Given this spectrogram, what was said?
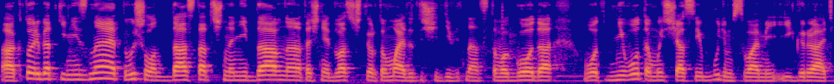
А, кто, ребятки, не знает, вышел он достаточно недавно, точнее 24 мая 2019 года. Вот в него-то мы сейчас и будем с вами играть.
